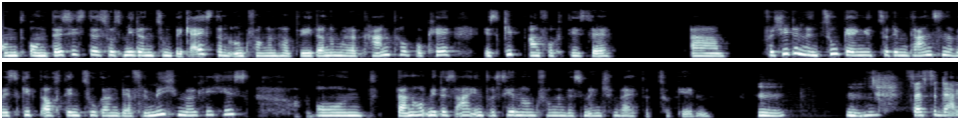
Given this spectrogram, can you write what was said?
Und, und das ist das, was mich dann zum Begeistern angefangen hat, wie ich dann einmal erkannt habe, okay, es gibt einfach diese äh, verschiedenen Zugänge zu dem Ganzen, aber es gibt auch den Zugang, der für mich möglich ist. Und dann hat mich das auch interessiert, angefangen, das Menschen weiterzugeben. Mhm. Mhm. Das heißt, du da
